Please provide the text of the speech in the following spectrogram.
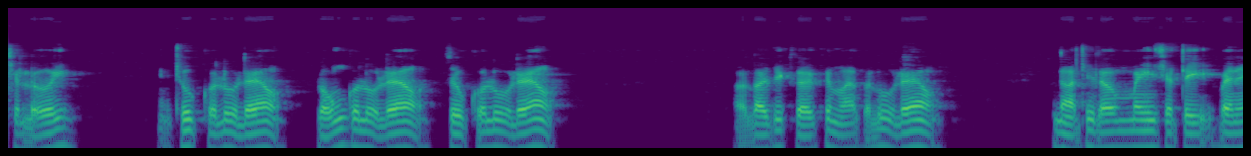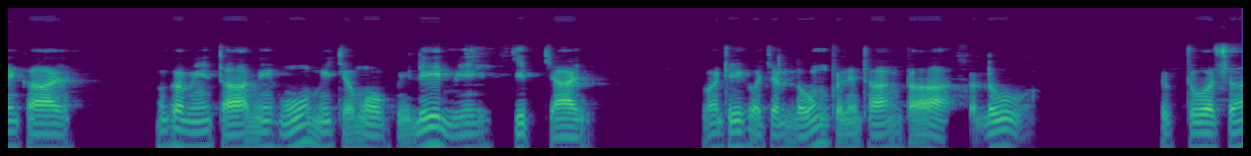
เฉลย ทุกข์ก็รู้แล้ว หลงก็รู้แล้ว สุขก็รู้แล้ว อะไรที่เกิดขึ้นมาก็รู้แล้ว ณะที่เราไม่สติไปในกาย มันก็มีตา มีหู มีจมูก มีลิ้น มีจิตใจบางทีก็จะหลงไปในทางตาก็รู้ตึกตัวซะ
